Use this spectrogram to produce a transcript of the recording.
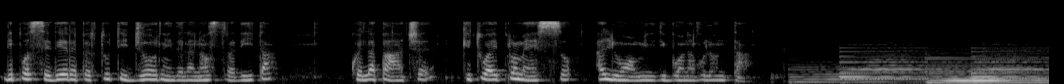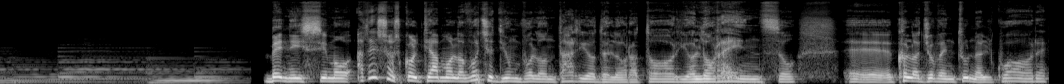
di possedere per tutti i giorni della nostra vita quella pace che tu hai promesso agli uomini di buona volontà. Benissimo, adesso ascoltiamo la voce di un volontario dell'oratorio, Lorenzo, eh, con la gioventù nel cuore,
